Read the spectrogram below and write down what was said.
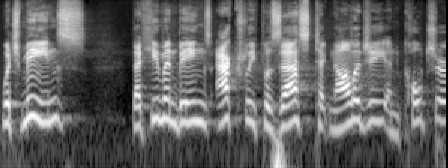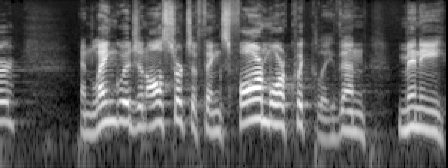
which means that human beings actually possess technology and culture and language and all sorts of things far more quickly than many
